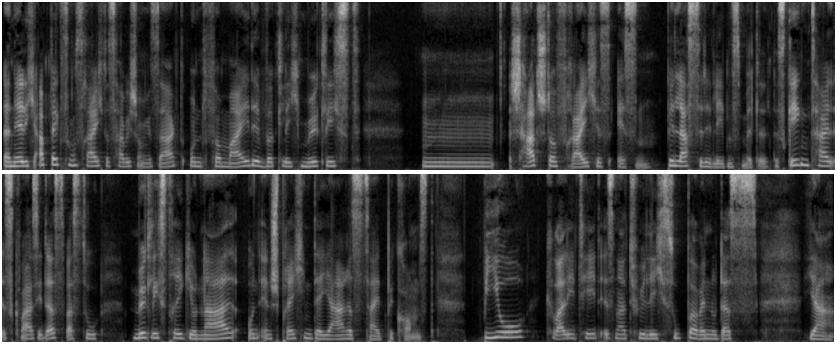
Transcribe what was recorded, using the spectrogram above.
ernähre dich abwechslungsreich, das habe ich schon gesagt, und vermeide wirklich möglichst mh, mm, schadstoffreiches Essen, belastete Lebensmittel. Das Gegenteil ist quasi das, was du möglichst regional und entsprechend der Jahreszeit bekommst. Bio-Qualität ist natürlich super, wenn du das ja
